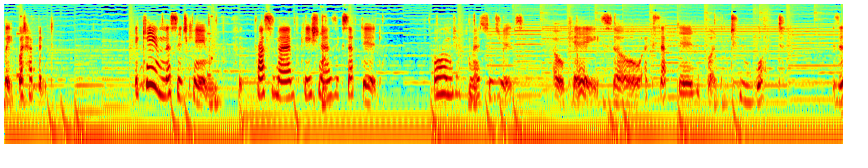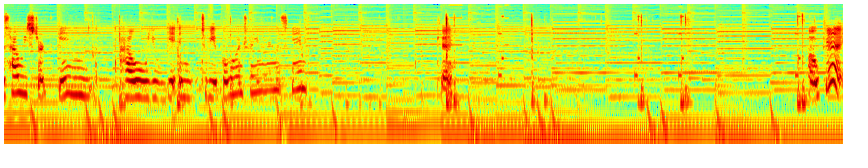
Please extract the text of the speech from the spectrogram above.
Wait, what happened? It came, message came. Process my application as accepted. Go home, check the messages. Okay, so accepted, but to what? Is this how we start the game? How you get in to be a Pokemon trainer in this game? Okay. Okay.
